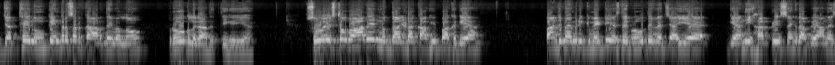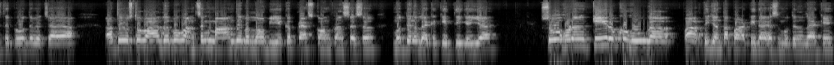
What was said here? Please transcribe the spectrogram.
ਜੱਥੇ ਨੂੰ ਕੇਂਦਰ ਸਰਕਾਰ ਦੇ ਵੱਲੋਂ ਰੋਕ ਲਗਾ ਦਿੱਤੀ ਗਈ ਹੈ ਸੋ ਇਸ ਤੋਂ ਬਾਅਦ ਇਹ ਮੁੱਦਾ ਜਿਹੜਾ ਕਾਫੀ ਭਖ ਗਿਆ। ਪੰਜ ਮੈਂਬਰੀ ਕਮੇਟੀ ਇਸ ਦੇ ਵਿਰੋਧ ਦੇ ਵਿੱਚ ਆਈ ਹੈ। ਗਿਆਨੀ ਹਰਪ੍ਰੀਤ ਸਿੰਘ ਦਾ ਬਿਆਨ ਇਸ ਦੇ ਵਿਰੋਧ ਦੇ ਵਿੱਚ ਆਇਆ। ਅਤੇ ਉਸ ਤੋਂ ਬਾਅਦ ਭਗਵੰਤ ਸਿੰਘ ਮਾਨ ਦੇ ਵੱਲੋਂ ਵੀ ਇੱਕ ਪ੍ਰੈਸ ਕਾਨਫਰੰਸ ਇਸ ਮੁੱਦੇ ਨੂੰ ਲੈ ਕੇ ਕੀਤੀ ਗਈ ਹੈ। ਸੋ ਹੁਣ ਕੀ ਰੁਖ ਹੋਊਗਾ ਭਾਰਤੀ ਜਨਤਾ ਪਾਰਟੀ ਦਾ ਇਸ ਮੁੱਦੇ ਨੂੰ ਲੈ ਕੇ?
